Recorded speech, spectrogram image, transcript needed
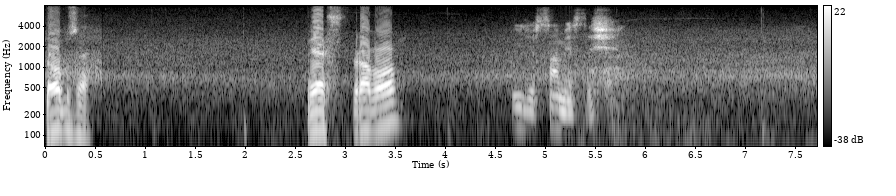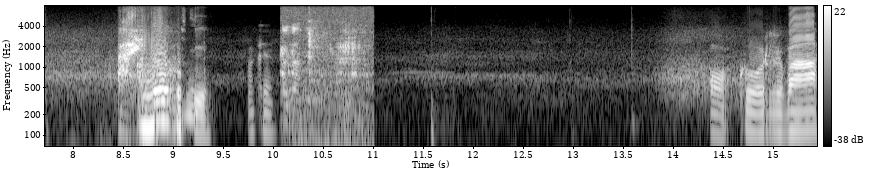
Dobrze. Jest, brawo. Idziesz, sam jesteś. Ty. Okej. O kurwa.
